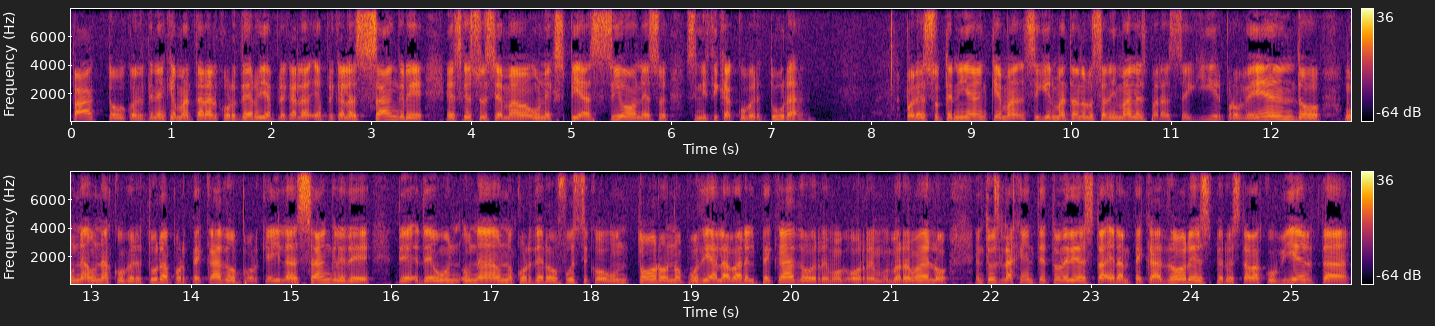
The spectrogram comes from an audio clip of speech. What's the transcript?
pacto, cuando tenían que matar al cordero y aplicar la, y aplicar la sangre, es que eso se llamaba una expiación, eso significa cobertura. Por eso tenían que seguir matando a los animales para seguir proveyendo una, una cobertura por pecado, porque ahí la sangre de, de, un una, cordero fústico, un toro, no podía lavar el pecado o, removerlo. Entonces la gente todavía está, eran pecadores, pero estaba cubierta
